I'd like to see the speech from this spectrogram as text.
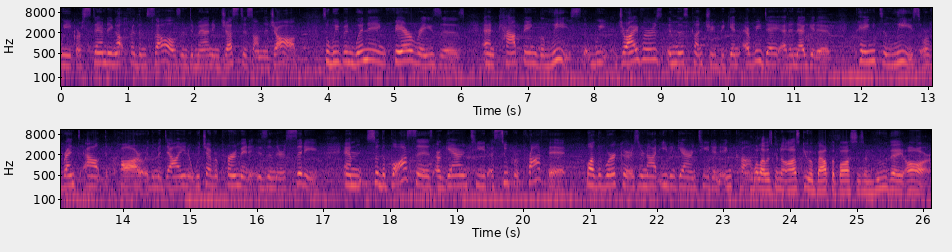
week, are standing up for themselves and demanding justice on the job. So we've been winning fair raises and capping the lease. We drivers in this country begin every day at a negative, paying to lease or rent out the car or the medallion or whichever permit is in their city. And so the bosses are guaranteed a super profit while the workers are not even guaranteed an income. Well, I was going to ask you about the bosses and who they are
